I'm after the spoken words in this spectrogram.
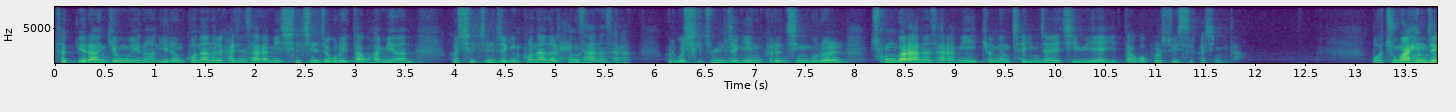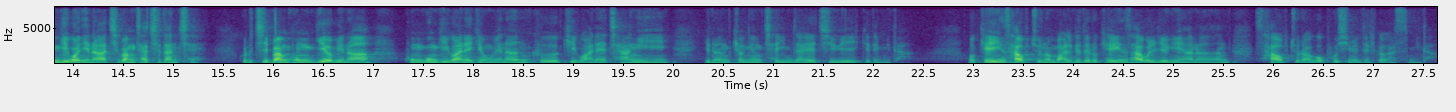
특별한 경우에는 이런 권한을 가진 사람이 실질적으로 있다고 하면 그 실질적인 권한을 행사하는 사람, 그리고 실질적인 그런 직무를 총괄하는 사람이 경영 책임자의 지위에 있다고 볼 수 있을 것입니다. 뭐 중앙행정기관이나 지방자치단체, 그리고 지방공기업이나 공공기관의 경우에는 그 기관의 장이 이런 경영 책임자의 지위에 있게 됩니다. 뭐 개인 사업주는 말 그대로 개인 사업을 영위하는 사업주라고 보시면 될 것 같습니다.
